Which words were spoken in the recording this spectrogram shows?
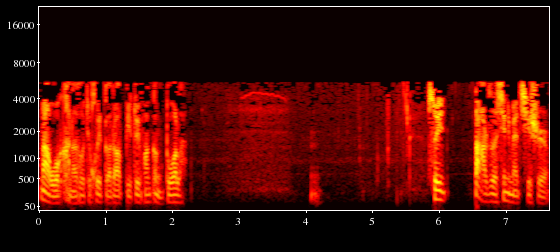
那我可能就会得到比对方更多了。嗯，所以大儿子心里面其实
